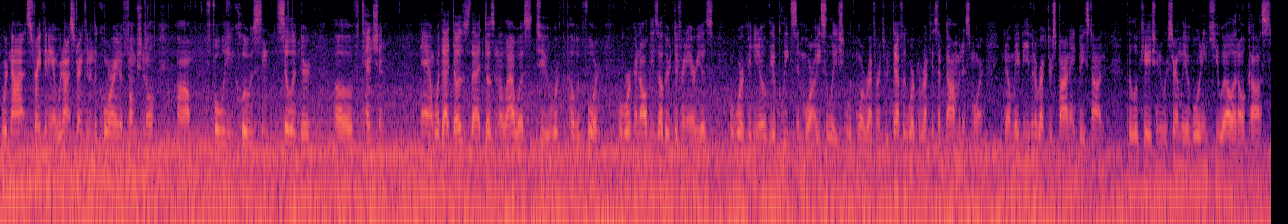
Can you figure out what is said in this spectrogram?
we're not strengthening it, we're not strengthening the core in a functional, um, fully enclosed cylinder of tension. And what that does is that doesn't allow us to work the pelvic floor. We're working all these other different areas. We're working, you know, the obliques in more isolation with more reference. We're definitely working rectus abdominis more. You know, maybe even erector spinae based on the location. We're certainly avoiding QL at all costs.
